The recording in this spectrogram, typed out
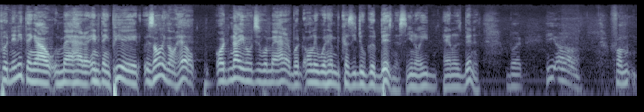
putting anything out with Madd Hatta, anything period, is only gonna help, or not even just with Madd Hatta, but only with him because he do good business. You know, he handle his business. But he um from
